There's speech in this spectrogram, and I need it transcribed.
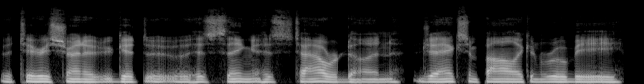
But Terry's trying to get uh, his thing, his tower done. Jackson Pollock and Ruby.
